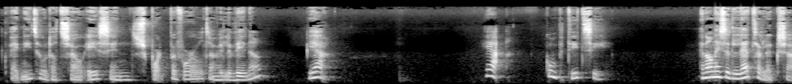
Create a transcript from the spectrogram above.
Ik weet niet hoe dat zo is in sport bijvoorbeeld en willen winnen. Ja. Ja, competitie. En dan is het letterlijk zo.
